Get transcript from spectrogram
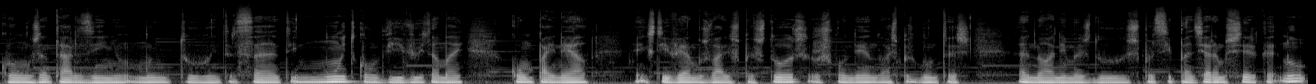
com um jantarzinho muito interessante e muito convívio e também com um painel em que estivemos vários pastores respondendo às perguntas anónimas dos participantes. Éramos cerca, no,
